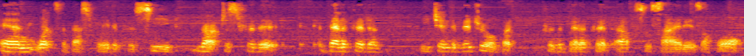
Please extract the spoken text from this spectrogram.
and what's the best way to proceed, not just for the benefit of each individual, but for the benefit of society as a whole.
